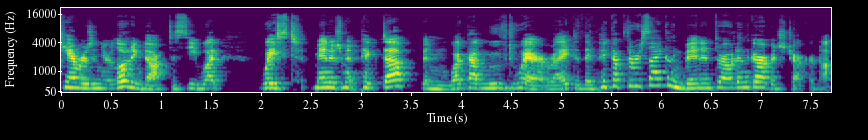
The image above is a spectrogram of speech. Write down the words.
cameras in your loading dock to see what waste management picked up and what got moved where, right? Did they pick up the recycling bin and throw it in the garbage truck or not?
